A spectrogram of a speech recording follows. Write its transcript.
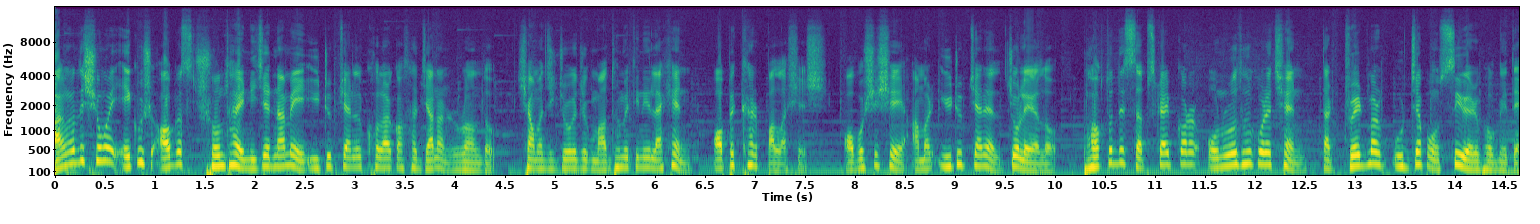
বাংলাদেশ সময় একুশ অগস্ট সন্ধ্যায় নিজের নামে ইউটিউব চ্যানেল খোলার কথা জানান রোনালদো। সামাজিক যোগাযোগ মাধ্যমে তিনি লেখেন, অপেক্ষার পালা শেষ। অবশেষে আমার ইউটিউব চ্যানেল চলে এলো। ভক্তদের সাবস্ক্রাইব করার অনুরোধও করেছেন তার ট্রেডমার্ক উদযাপন সিওয়ের ভঙ্গিতে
